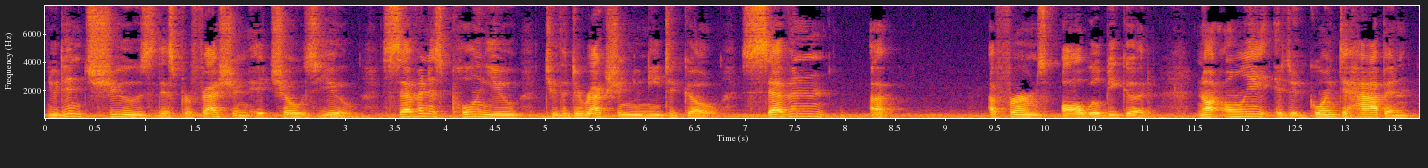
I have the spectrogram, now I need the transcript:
You didn't choose this profession, it chose you. Seven is pulling you to the direction you need to go. Seven uh, affirms all will be good. Not only is it going to happen,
